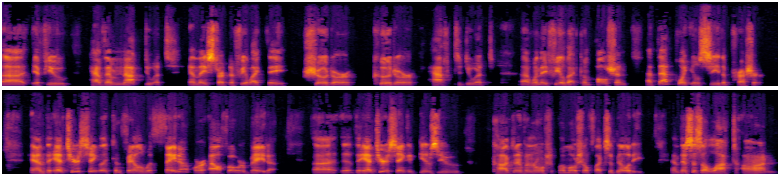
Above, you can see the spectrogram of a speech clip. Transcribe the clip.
Uh, if you have them not do it and they start to feel like they should or could or have to do it, uh, when they feel that compulsion, at that point you'll see the pressure. And the anterior cingulate can fail with theta or alpha or beta. Uh, the anterior cingulate gives you cognitive and emotional flexibility. And this is a locked on.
